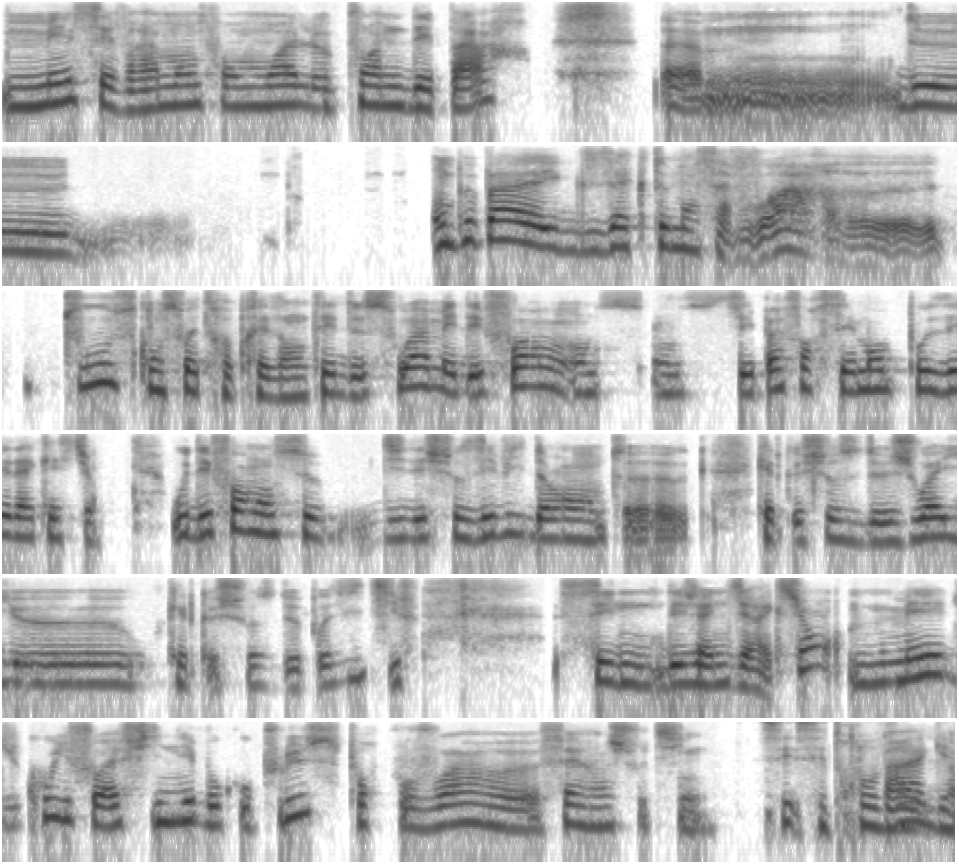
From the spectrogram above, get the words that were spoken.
Mais c'est vraiment pour moi le point de départ. Euh. On ne peut pas exactement savoir euh, tout ce qu'on souhaite représenter de soi, mais des fois, on ne s'est pas forcément posé la question. Ou des fois, on se dit des choses évidentes, euh, quelque chose de joyeux ou quelque chose de positif. C'est déjà une direction, mais du coup, il faut affiner beaucoup plus pour pouvoir euh, faire un shooting. C'est trop vague.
